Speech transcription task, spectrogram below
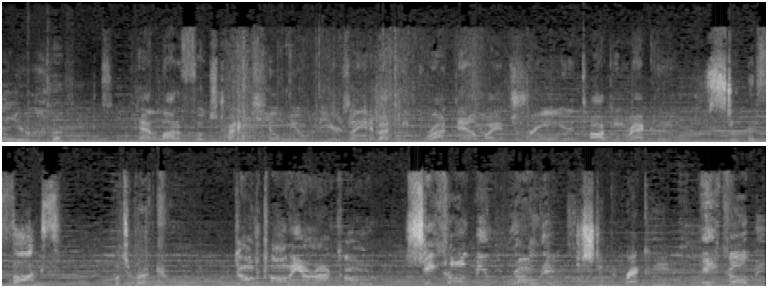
And you're perfect. Had a lot of folks try to kill me over the years. I ain't about to be brought down by a tree and a talking raccoon. Stupid fox. What's a raccoon? Don't call me a raccoon! She called me rodent! You stupid raccoon. He called me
